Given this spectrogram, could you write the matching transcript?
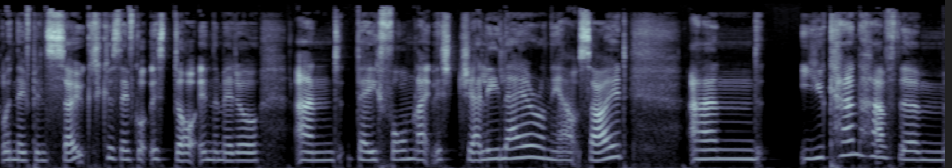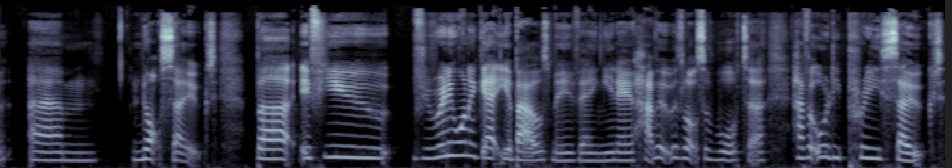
when they've been soaked because they've got this dot in the middle and they form like this jelly layer on the outside. And you can have them um, not soaked, but if you if you really want to get your bowels moving, you know, have it with lots of water, have it already pre soaked,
